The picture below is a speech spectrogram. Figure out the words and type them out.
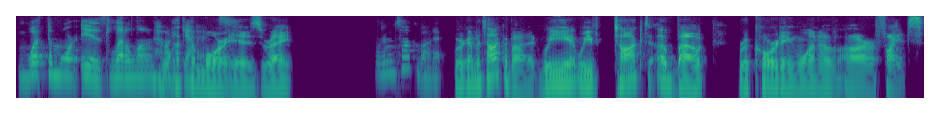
what the more is, let alone how to what get the more it. is right We're going to talk about it. we're going to talk about it. We we've talked about recording one of our fights.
